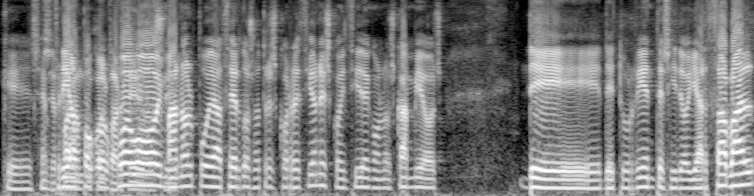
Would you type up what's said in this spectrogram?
que se Se enfría un poco el, partido, juego y. Manol puede hacer dos o tres correcciones, coincide con los cambios de, de Turrientes y de Oyarzábal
